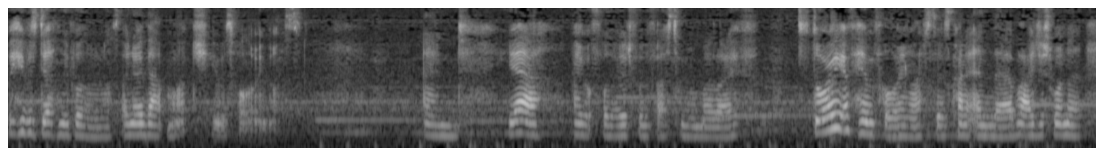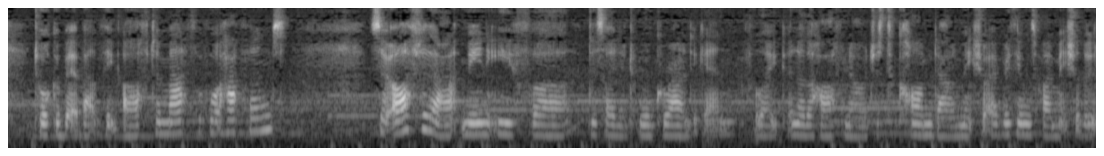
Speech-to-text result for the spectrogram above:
But he was definitely following us. I know that much. He was following us. And yeah, I got followed for the first time in my life. Story of him following us does kind of end there, but I just want to talk a bit about the aftermath of what happened. So after that, me and Aoife decided to walk around again for like another half an hour just to calm down, make sure everything was fine, make sure the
